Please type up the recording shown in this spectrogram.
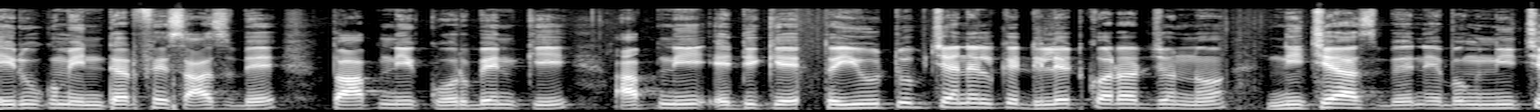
এইরকম ইন্টারফেস আসবে, তো আপনি করবেন কি, আপনি এটিকে তো ইউটিউব চ্যানেলকে ডিলিট করার জন্য নিচে আসবেন এবং নিচে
